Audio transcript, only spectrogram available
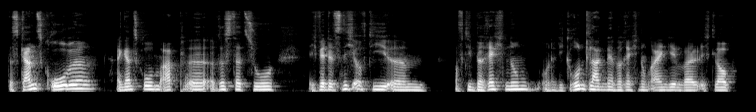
das ganz grobe, einen ganz groben Abriss dazu. Ich werde jetzt nicht auf die ähm, auf die Berechnung oder die Grundlagen der Berechnung eingehen, weil ich glaube,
